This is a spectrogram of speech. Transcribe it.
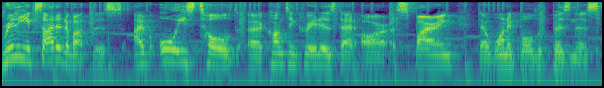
really excited about this. I've always told uh, content creators that are aspiring, that want to build a business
